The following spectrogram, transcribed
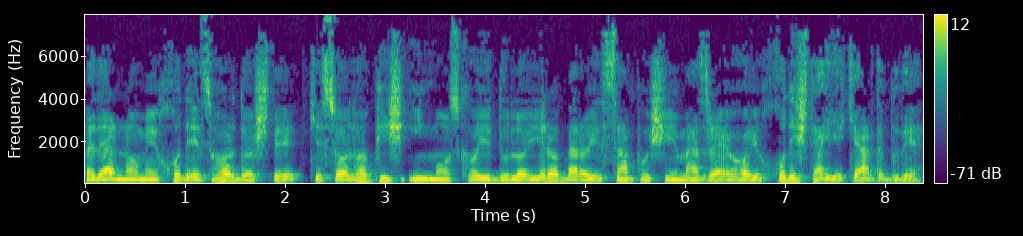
و در نامه خود اظهار داشته که سالها پیش این ماسک های دولایه را برای سمپاشی مزرعه های خودش تهیه کرده بوده.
